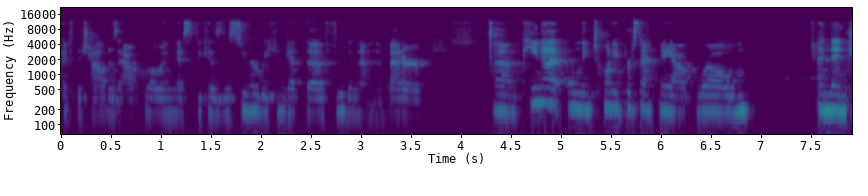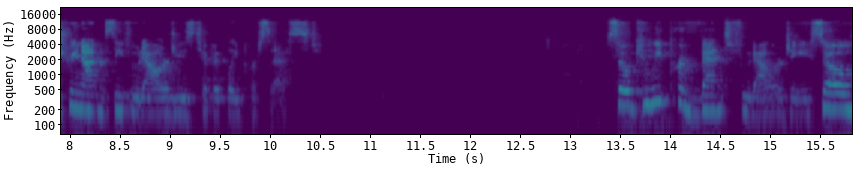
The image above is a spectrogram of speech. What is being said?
if the child is outgrowing this because the sooner we can get the food in them the better. Um, peanut only 20% may outgrow and then tree nut and seafood allergies typically persist. So can we prevent food allergy? So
